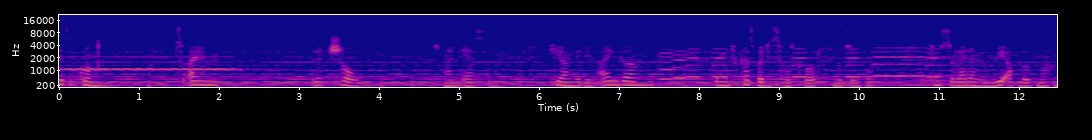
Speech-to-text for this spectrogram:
herzlich willkommen zu einem Let's Show. Zu meinem ersten. Hier haben wir den Eingang. Wir haben mit Kasper dieses Haus gebaut, nur zur Info. Ich musste leider einen Re-Upload machen,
